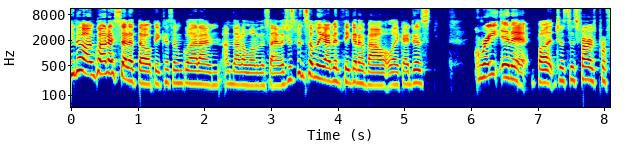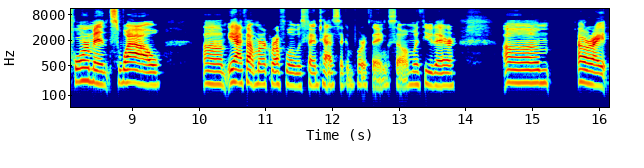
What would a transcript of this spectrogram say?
You know, I'm glad I said it though, because I'm glad I'm I'm not alone in this island. It's just been something I've been thinking about. Like I just great in it, but just as far as performance, wow. Um, yeah, I thought Mark Ruffalo was fantastic in Poor Thing, so I'm with you there. Um, all right,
